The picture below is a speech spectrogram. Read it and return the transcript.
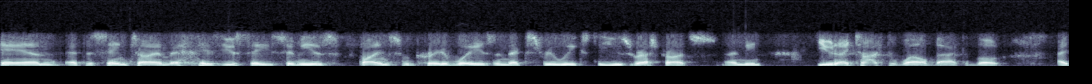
And at the same time, as you say, Simi, is find some creative ways in the next three weeks to use restaurants. I mean, you and I talked a while back about I,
